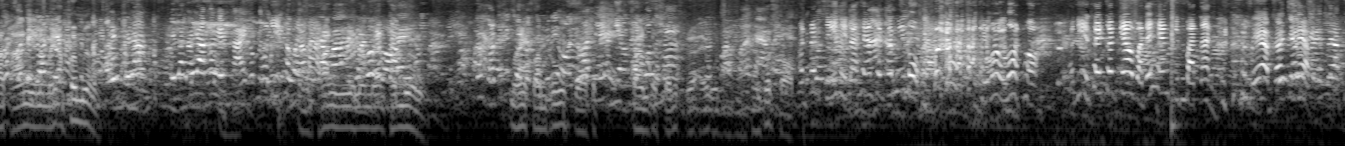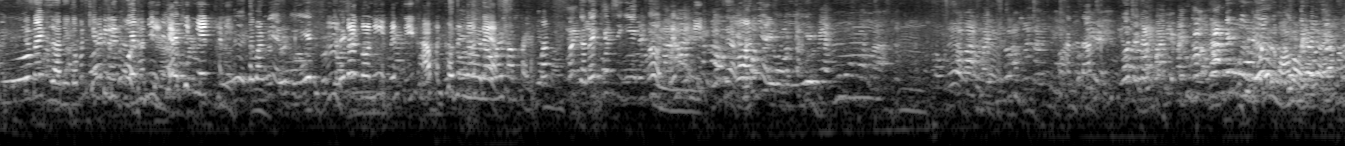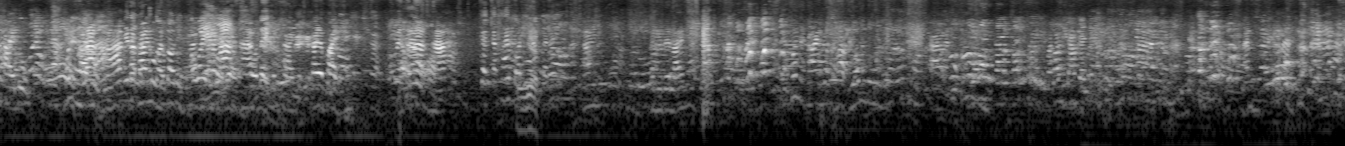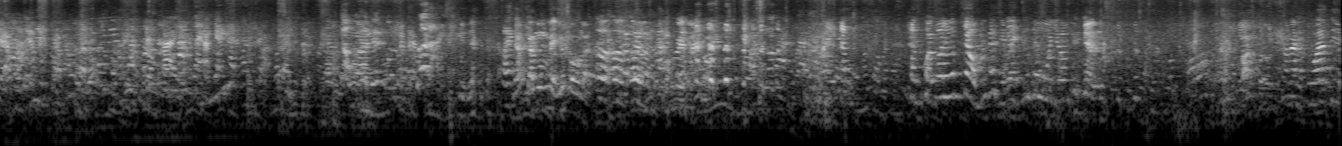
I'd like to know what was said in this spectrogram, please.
สถานีนามัยอำเภอเมืองเวลาเวลาเวลาเขาเห็นขายก็เป็นที่ธรรมสถานีอนามัยอำเภอเมืองมาให้ความรู้เกี่ยวกับการผสมเกลือไอโอดีนการทดสอบ มันเป็นสีนี่แหละแห้งเป็นก็มีโรคนะเห็นว่ารอดพอ อันนี้ใส่เกลือแก้วบัดได้แห้งกินบัดนั่นแซ่บแซ่บแซ่บจะใส่เกลือนี่ตัวมันเค็มติลิตรวดอันนี้เค็มทิ้งนิดอันนี้แต่วันนี้ไอ้วันนี้อืมแต่ตัวนี้เป็นสีขาวพันคนเนื้อแซ่บมันมันก็เลยเข้มสิงเองเออเป็นทิ้งนิดแซ่บตอนนี้ไอ้วันนี้อันนั้นเพราะฉะนั้นถ้าไม่มือเด้อหมอบอกเดี๋ยวเดี๋ยวมาถ่ายรูปไม่ได้ถ่ายรูปนะ ไม่ได้ถ่ายรูปตอนนี้เอาไว้ล่างหาคนใดเป็นใครใครไปไว้ล่างหากับกระทายตอนนี้ก็ได้อันนี้ได้ไลฟ์คนในไทยภาพย้อมนูเลย ที่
